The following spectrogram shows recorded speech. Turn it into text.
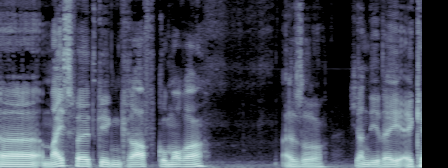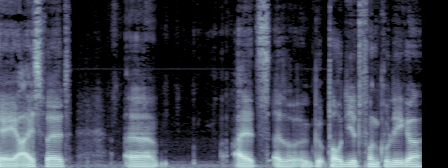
Äh, Maisfeld gegen Graf Gomorra. also Jan Delay, aka Eisfeld, äh, als, also paudiert von Kollega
